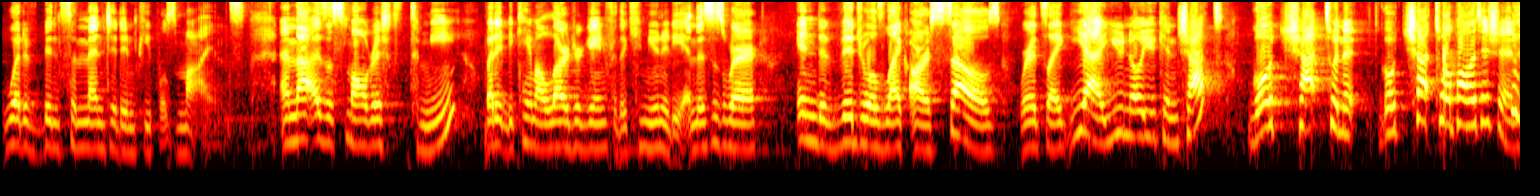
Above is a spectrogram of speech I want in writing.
would have been cemented in people's minds. And that is a small risk to me, but it became a larger gain for the community. And this is where individuals like ourselves, where it's like, yeah, you know you can chat, go chat to an go chat to a politician.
